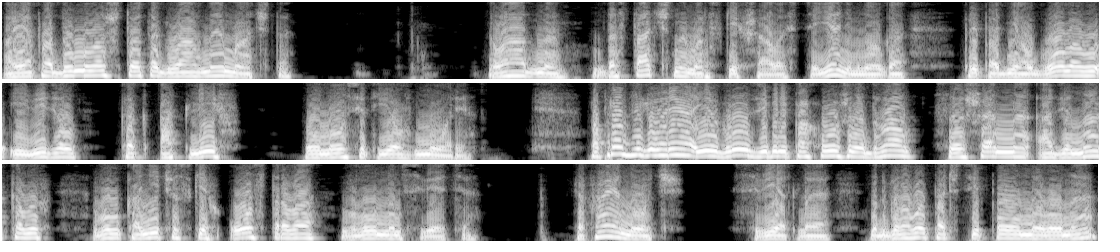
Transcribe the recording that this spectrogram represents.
«А я подумала, что это главная мачта». «Ладно, достаточно морских шалостей. Я немного приподнял голову и видел, как отлив уносит ее в море. По правде говоря, ее груди были похожи на два совершенно одинаковых вулканических острова в лунном свете. Какая ночь! Светлая, над головой почти полная луна,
